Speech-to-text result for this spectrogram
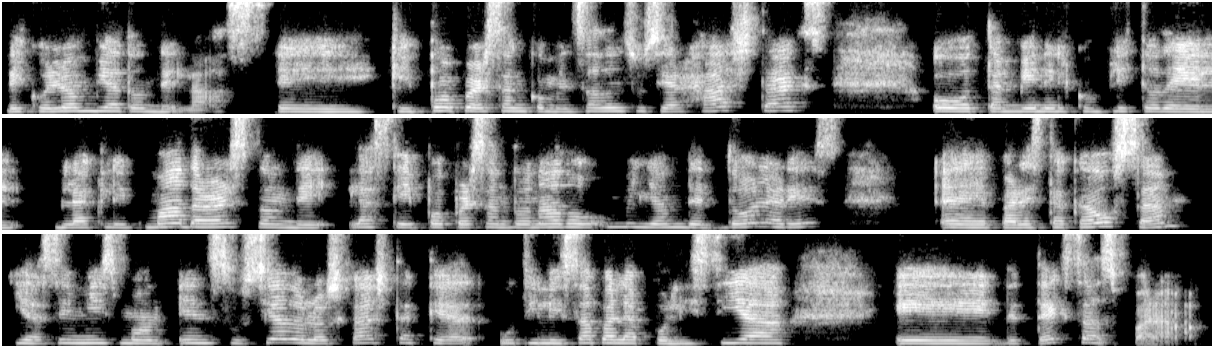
de Colombia, donde las eh, K-popers han comenzado a ensuciar hashtags, o también el conflicto del Black Lives Matter, donde las K-popers han donado un millón de dólares eh, para esta causa y asimismo han ensuciado los hashtags que utilizaba la policía eh, de Texas para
